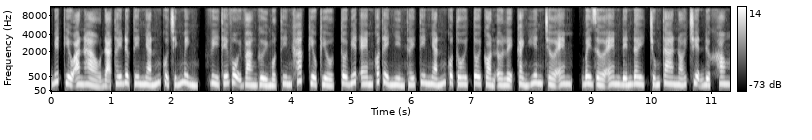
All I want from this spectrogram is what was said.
biết Kiều An Hảo đã thấy được tin nhắn của chính mình, vì thế vội vàng gửi một tin khác Kiều Kiều, tôi biết em có thể nhìn thấy tin nhắn của tôi, tôi còn ở lệ cảnh hiên chờ em, bây giờ em đến đây, chúng ta nói chuyện được không?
